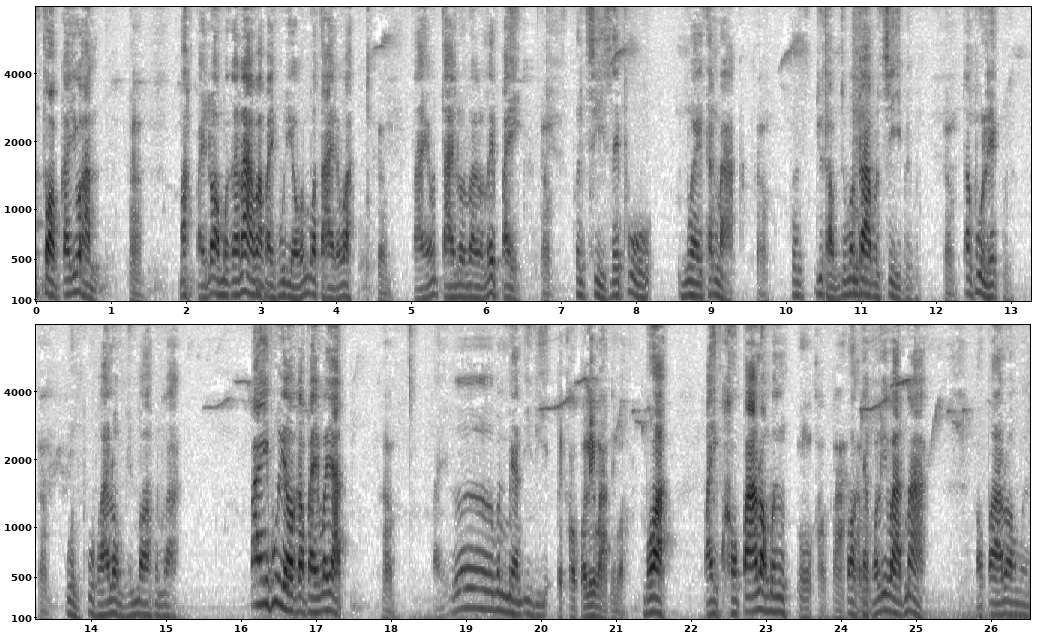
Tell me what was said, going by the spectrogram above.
ำตอบก็อยู่หันครับมาไปลองมันก็น่าว่าไปผู้เดียวมันบ่ตายแล้ววะครับ ตายมันตายรถว่าเราเลยไป ครับ เพิ่นสี่ใส่ผู้หน่วยทั้งหนาครับเพิ่นอยู่ถ้ำจุมันดาเพิ่นสี่ไปพุ่นครับทั้งผู้เล็กพุ่นครับพุ่นผู้พาลมเห็นบ่เพิ่นว่า ไปผู้เดียวก็ไปบ่ยัดครับไป เออ มันแม่นอีดีไปเข้าปริวาสนี่บ่บ่ไปเขาป่าลองเบิ่งโอ้เข้าป่าออกจากครับบริวารมาเขาป่าลองเบิ่ง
